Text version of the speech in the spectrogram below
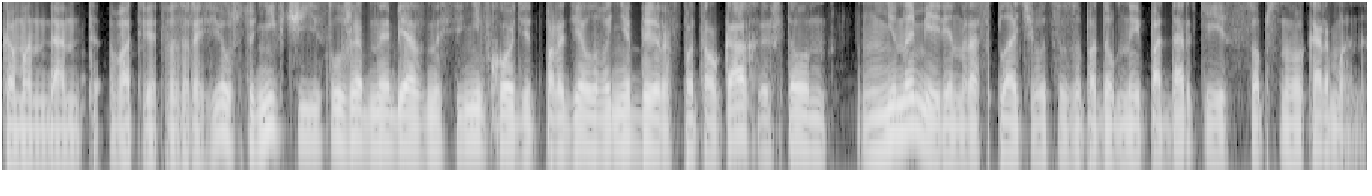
Командант в ответ возразил, что ни в чьи служебные обязанности не входит проделывание дыр в потолках и что он не намерен расплачиваться за подобные подарки из собственного кармана.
